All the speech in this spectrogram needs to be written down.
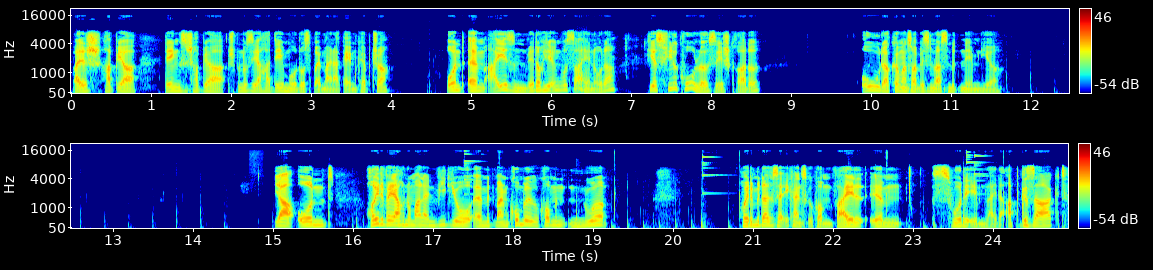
Weil ich habe ja Dings, ich habe ja, ich benutze ja HD-Modus bei meiner Game Capture. Und ähm, Eisen wird doch hier irgendwo sein, oder? Hier ist viel Kohle, sehe ich gerade. Oh, da können wir uns mal ein bisschen was mitnehmen hier. Ja, und heute wäre ja auch normal ein Video äh, mit meinem Kumpel gekommen, nur heute Mittag ist ja eh keins gekommen, weil ähm, es wurde eben leider abgesagt.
